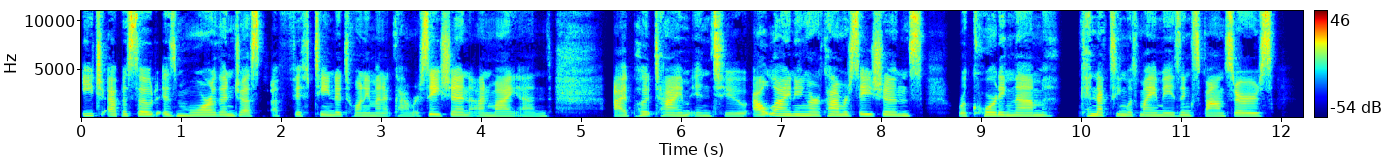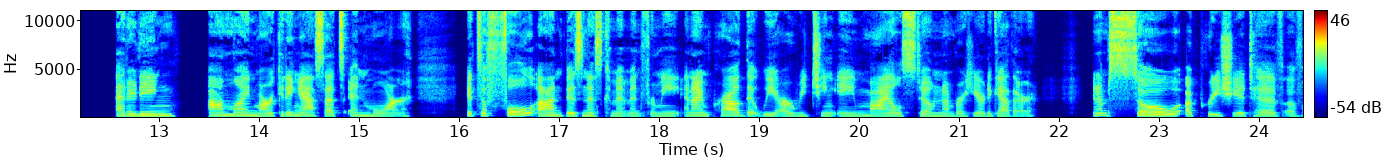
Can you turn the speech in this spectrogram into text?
Each episode is more than just a 15 to 20 minute conversation on my end. I put time into outlining our conversations, recording them, connecting with my amazing sponsors, editing, online marketing assets, and more. It's a full on business commitment for me, and I'm proud that we are reaching a milestone number here together. And I'm so appreciative of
